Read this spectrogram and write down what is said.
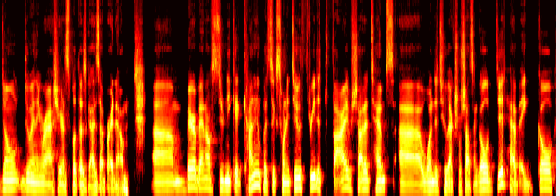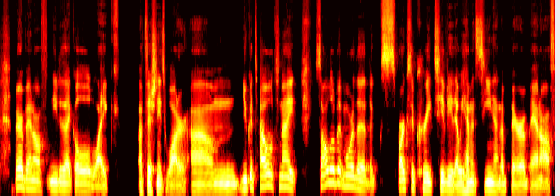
don't do anything rash here and split those guys up right now. Um, Barabanov, Studnicka, Cunningham played 622, three to five shot attempts, uh, one to two actual shots on goal. Did have a goal. Barabanov needed that goal like a fish needs water. Um, you could tell tonight saw a little bit more the the sparks of creativity that we haven't seen out of Barabanov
